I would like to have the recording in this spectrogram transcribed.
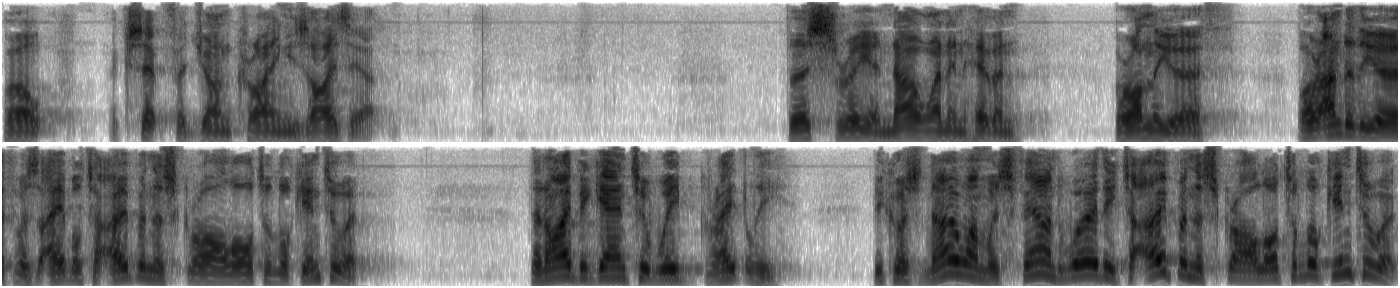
Well, except for John crying his eyes out. Verse 3 And no one in heaven or on the earth or under the earth was able to open the scroll or to look into it. Then I began to weep greatly because no one was found worthy to open the scroll or to look into it.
